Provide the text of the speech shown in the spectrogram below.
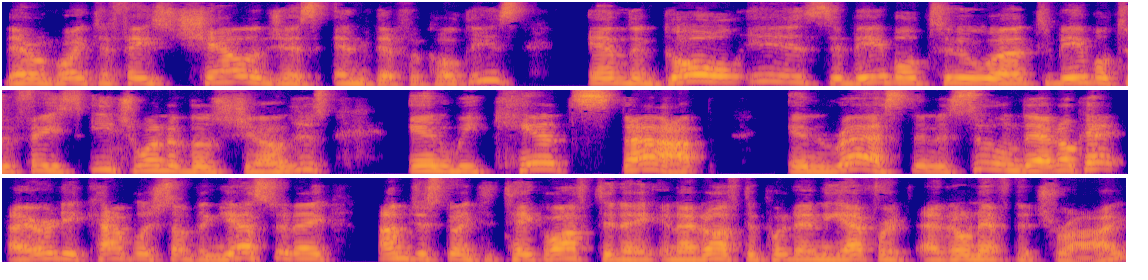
that we're going to face challenges and difficulties, and the goal is to be able to uh, to be able to face each one of those challenges. And we can't stop and rest and assume that okay i already accomplished something yesterday. I'm just going to take off today and i don't have to put any effort. I don't have to try.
